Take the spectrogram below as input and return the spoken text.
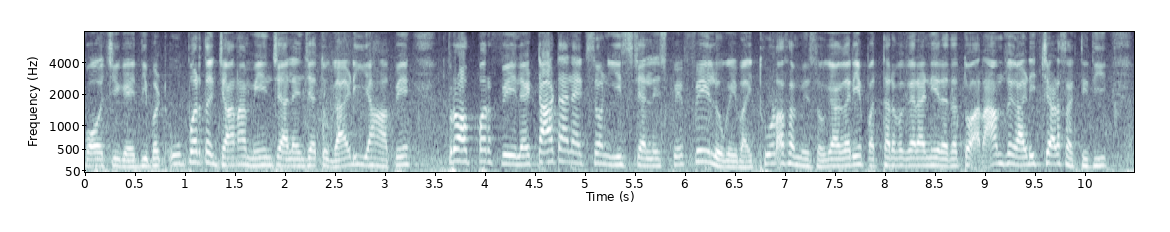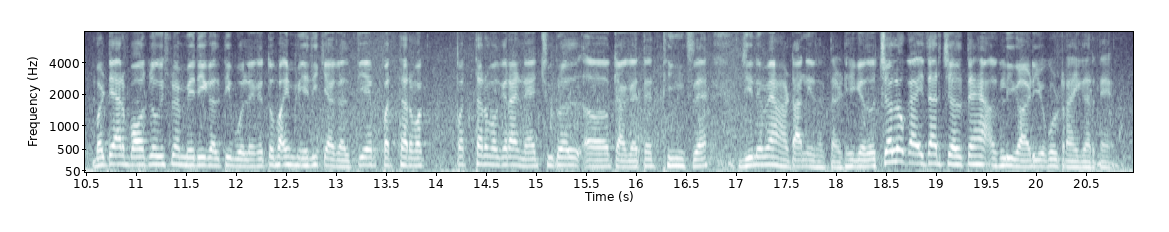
पहुँच ही गई थी बट ऊपर तक जाना मेन चैलेंज है तो गाड़ी यहाँ पे प्रॉपर फेल है। टाटा नेक्सॉन इस चैलेंज पे फेल हो गई भाई थोड़ा सा मिस हो गया। अगर ये पत्थर वगैरह नहीं रहता तो आराम से गाड़ी चढ़ सकती थी। बट यार, बहुत लोग इसमें मेरी गलती बोलेंगे तो भाई मेरी क्या गलती है? पत्थर वक्त पत्थर वगैरह नेचुरल क्या कहते हैं थिंग्स हैं, जिन्हें मैं हटा नहीं सकता, ठीक है? तो चलो कई इधर चलते हैं, अगली गाड़ियों को ट्राई करते हैं।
